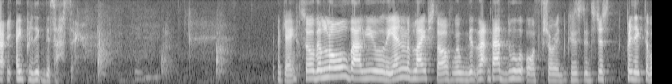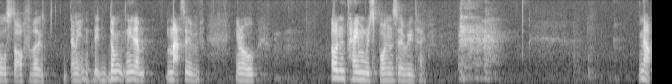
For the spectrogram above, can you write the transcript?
I, I predict disaster. Okay, so the low value, the end of life stuff, well, that, that do offshore it because it's just predictable stuff. That, I mean, they don't need a massive, you know, on-time response every time. Now,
